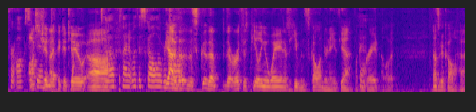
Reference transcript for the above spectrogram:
for Oxygen. Oxygen, I picked it too. Uh, uh, Planet with a Skull over yeah, top. the, the the the Earth is peeling away, and there's a human skull underneath. Yeah, fucking Yeah. great. I love it. That's a good call. Huh?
